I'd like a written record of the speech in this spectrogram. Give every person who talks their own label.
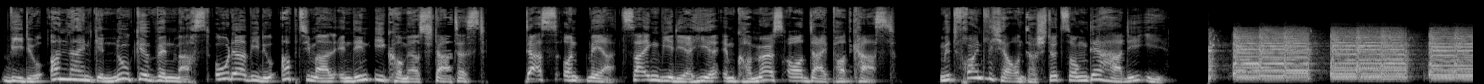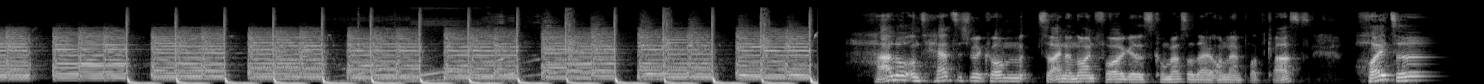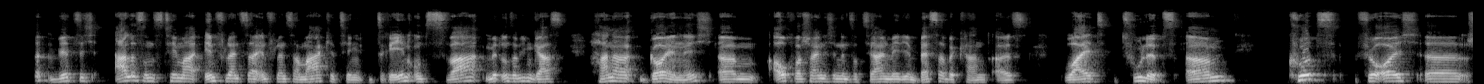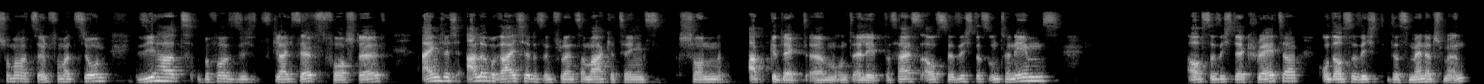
Speaker 1: Wie du online genug Gewinn machst oder wie du optimal in den E-Commerce startest. Das und mehr zeigen wir dir hier im Commerce or Die Podcast. Mit freundlicher Unterstützung der HDI.
Speaker 2: Hallo und herzlich willkommen zu einer neuen Folge des Commerce or Die Online Podcasts. Heute wird sich alles ums Thema Influencer, Influencer Marketing drehen und zwar mit unserem lieben Gast Hanna Goyenich, ähm, auch wahrscheinlich in den sozialen Medien besser bekannt als White Tulips. Ähm, kurz für euch äh, schon mal zur Information. Sie hat, bevor sie sich jetzt gleich selbst vorstellt, eigentlich alle Bereiche des Influencer Marketings schon abgedeckt ähm, und erlebt. Das heißt, aus der Sicht des Unternehmens, aus der Sicht der Creator und aus der Sicht des Managements.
